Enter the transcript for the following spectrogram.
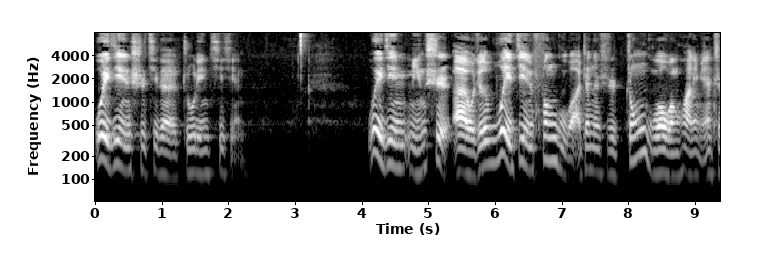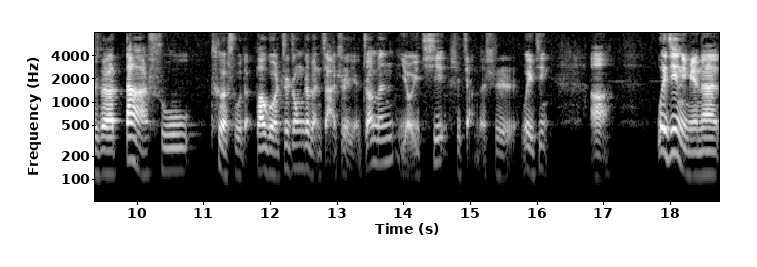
魏晋时期的竹林七贤，魏晋名士，呃，我觉得魏晋风骨啊，真的是中国文化里面值得大书特殊的。包括《之中》这本杂志也专门有一期是讲的是魏晋，啊。魏晋里面呢，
